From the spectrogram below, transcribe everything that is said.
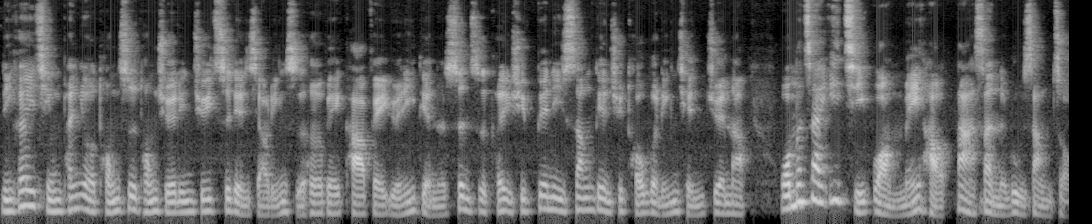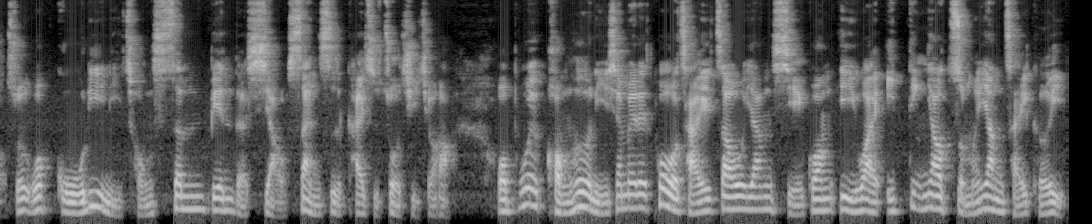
你可以请朋友、同事、同学、邻居吃点小零食，喝杯咖啡。远一点的，甚至可以去便利商店去投个零钱捐啊。我们在一起往美好大善的路上走。所以我鼓励你从身边的小善事开始做起就好。我不会恐吓你，下面的破财遭殃、血光意外，一定要怎么样才可以？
